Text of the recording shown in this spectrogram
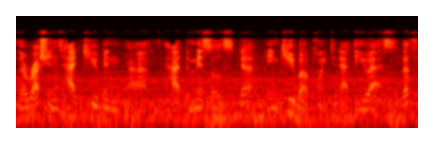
the Russians had Cuban um, had the missiles yeah, in Cuba pointed at the U.S. that's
